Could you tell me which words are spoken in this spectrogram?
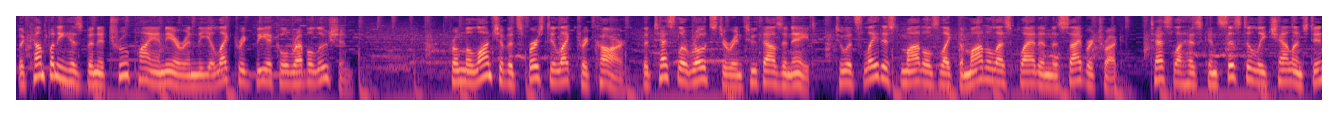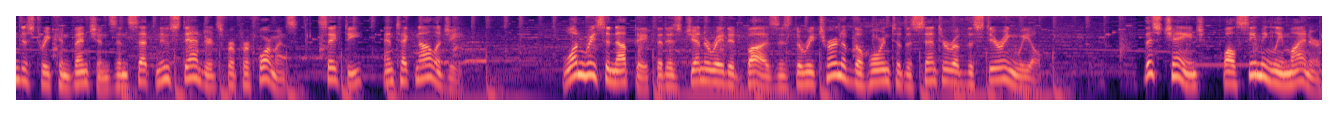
the company has been a true pioneer in the electric vehicle revolution. From the launch of its first electric car, the Tesla Roadster in 2008, to its latest models like the Model S Plaid and the Cybertruck, Tesla has consistently challenged industry conventions and set new standards for performance, safety, and technology. One recent update that has generated buzz is the return of the horn to the center of the steering wheel. This change, while seemingly minor,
